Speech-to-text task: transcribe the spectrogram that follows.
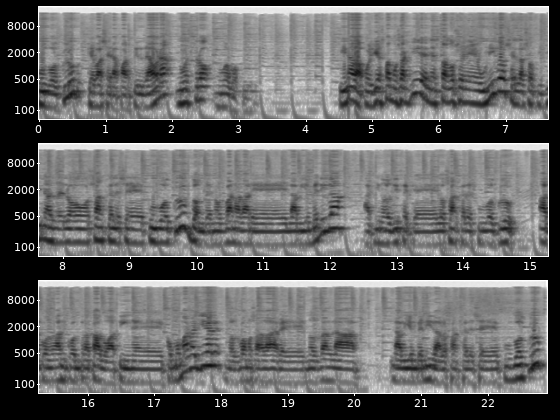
Fútbol Club, que va a ser a partir de ahora nuestro nuevo club. Y nada, pues ya estamos aquí en Estados Unidos, en las oficinas de Los Ángeles eh, Fútbol Club, donde nos van a dar eh, la bienvenida. Aquí nos dice que Los Ángeles Fútbol Club han contratado a Tine como manager. Nos vamos a dar, eh, nos dan la, la, bienvenida a Los Ángeles Fútbol Club.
